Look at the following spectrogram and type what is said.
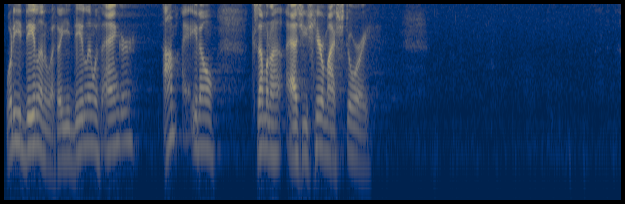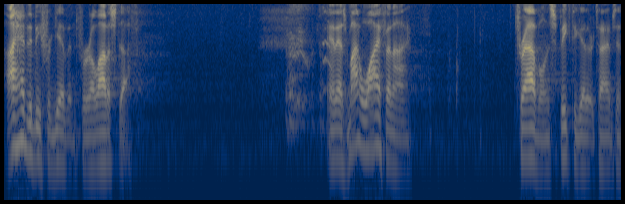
what are you dealing with? Are you dealing with anger? I'm, you know, because I'm going to, as you hear my story, I had to be forgiven for a lot of stuff. And as my wife and I travel and speak together at times, and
